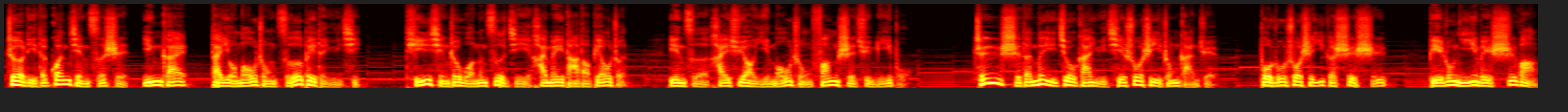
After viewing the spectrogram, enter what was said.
这里的关键词是“应该”，带有某种责备的语气，提醒着我们自己还没达到标准。因此，还需要以某种方式去弥补。真实的内疚感，与其说是一种感觉，不如说是一个事实。比如，你因为失望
